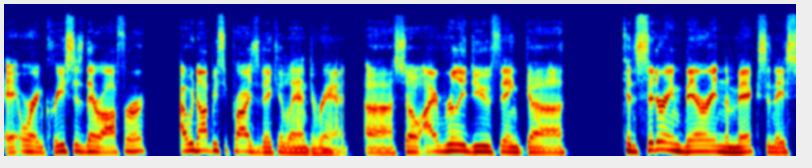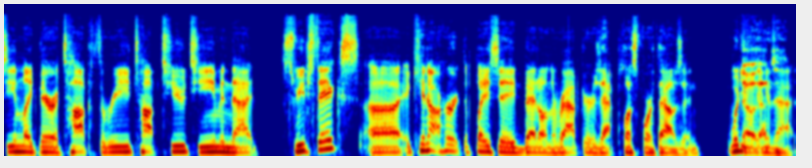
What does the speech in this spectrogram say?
eh, or increases their offer, I would not be surprised if they could land Durant. Uh, so I really do think, uh, considering they're in the mix and they seem like they're a top three, top two team in that sweepstakes, uh, it cannot hurt to place a bet on the Raptors at plus 4,000. What do no, you think of that?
